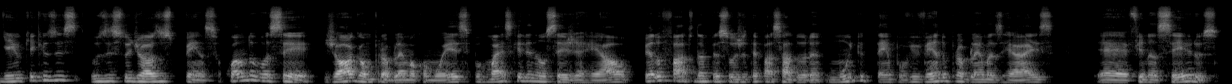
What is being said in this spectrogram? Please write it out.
E aí, o que, que os, os estudiosos pensam? Quando você joga um problema como esse, por mais que ele não seja real, pelo fato da pessoa já ter passado muito tempo vivendo problemas reais é, financeiros,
